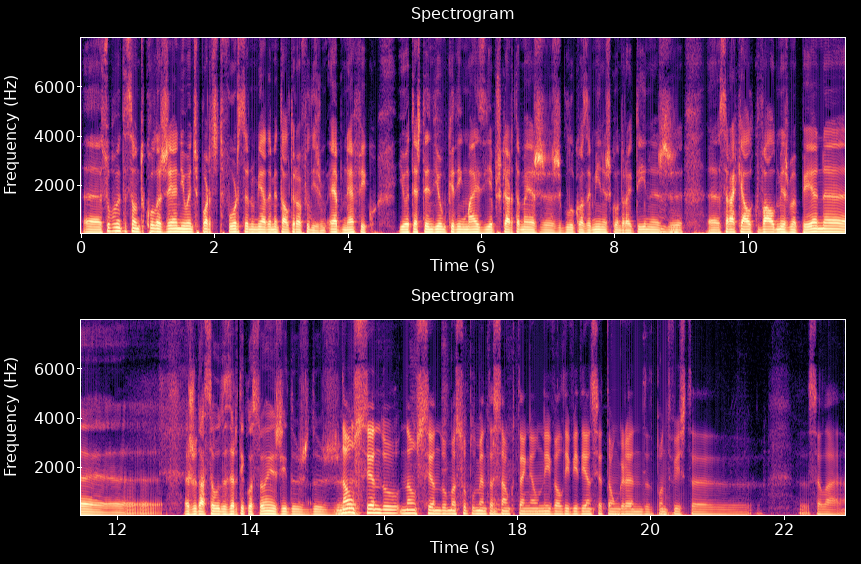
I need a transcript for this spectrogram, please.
Uh, suplementação de colagênio em desportos de força, nomeadamente alterofilismo, é benéfico? E eu até estendia um bocadinho mais e ia buscar também as, as glucosaminas, condroitinas. Uhum. será que é algo que vale mesmo a pena? ajuda à saúde das articulações e dos... dos não, sendo, não sendo uma suplementação que tenha um nível de evidência tão grande do ponto de vista sei lá,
